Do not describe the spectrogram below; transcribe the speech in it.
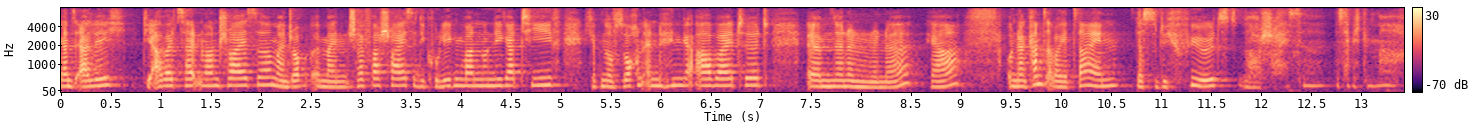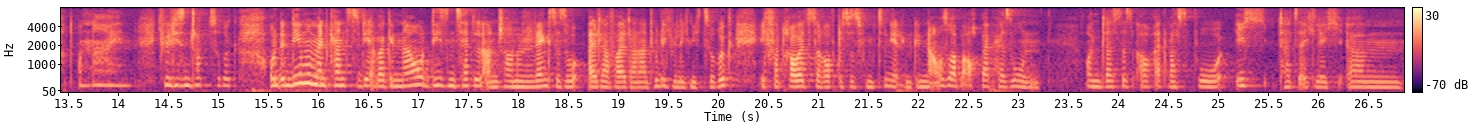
ganz ehrlich, die Arbeitszeiten waren scheiße, mein Job, äh, mein Chef war scheiße, die Kollegen waren nur negativ, ich habe nur aufs Wochenende hingearbeitet, ähm, ne, ne, ne, ne, ne, ja. Und dann kann es aber jetzt sein, dass du dich fühlst, oh scheiße, was habe ich gemacht? Oh nein, ich will diesen Job zurück. Und in dem Moment kannst du dir aber genau diesen Zettel anschauen und du denkst dir so, alter Falter, natürlich will ich nicht zurück, ich vertraue jetzt darauf, dass es funktioniert. Und genauso aber auch bei Personen. Und das ist auch etwas, wo ich tatsächlich... Ähm,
